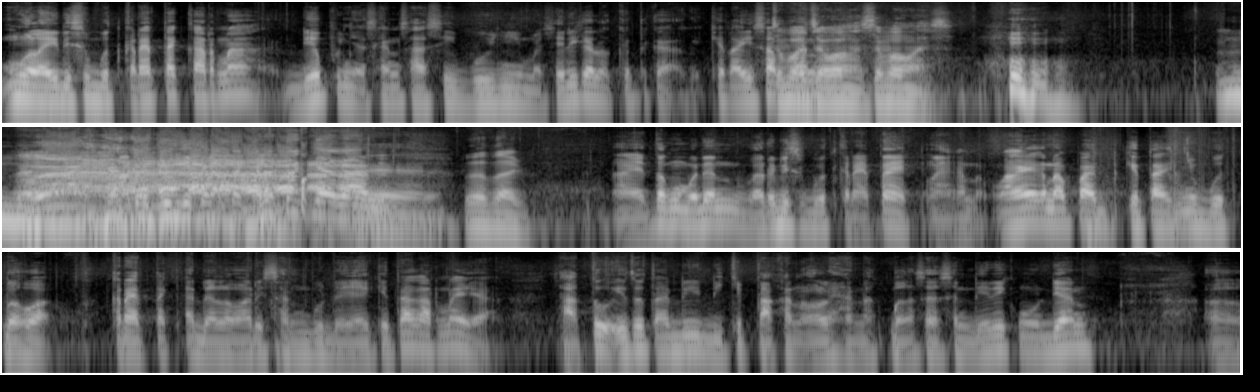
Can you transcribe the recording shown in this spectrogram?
mulai disebut kretek karena dia punya sensasi bunyi mas. Jadi kalau ketika kita isap Coba kan coba mas, coba mas. ada bunyi kretek-kreteknya kan. Kretek. Nah itu kemudian baru disebut kretek. Nah kan- makanya kenapa kita nyebut bahwa kretek adalah warisan budaya kita karena ya satu itu tadi diciptakan oleh anak bangsa sendiri kemudian eh,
